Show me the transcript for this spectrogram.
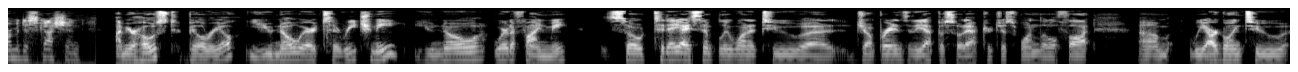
Discussion. I'm your host, Bill Reel. You know where to reach me. You know where to find me. So today I simply wanted to uh, jump right into the episode after just one little thought. Um, we are going to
